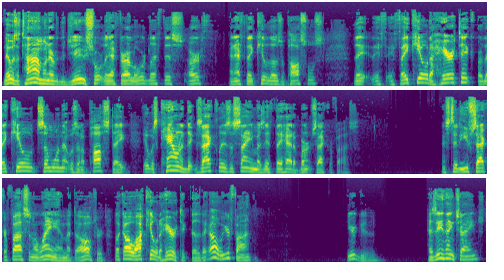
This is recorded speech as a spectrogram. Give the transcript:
There was a time whenever the Jews, shortly after our Lord left this earth, and after they killed those apostles, they, if, if they killed a heretic or they killed someone that was an apostate, it was counted exactly as the same as if they had a burnt sacrifice. Instead of you sacrificing a lamb at the altar, like, oh, I killed a heretic the other day. Oh, you're fine. You're good. Has anything changed?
